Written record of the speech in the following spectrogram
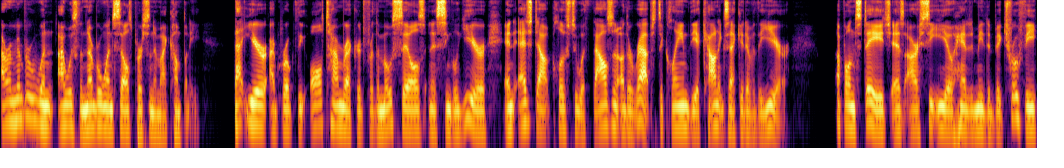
I remember when I was the number one salesperson in my company. That year, I broke the all time record for the most sales in a single year and edged out close to a thousand other reps to claim the account executive of the year. Up on stage, as our CEO handed me the big trophy,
